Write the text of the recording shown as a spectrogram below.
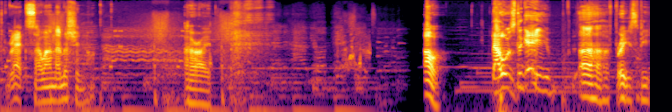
Congrats, I won a mission. Alright. Oh! That was the game! Ah, praise be.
